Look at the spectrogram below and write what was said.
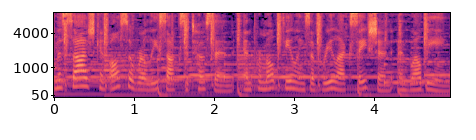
Massage can also release oxytocin and promote feelings of relaxation and well being.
